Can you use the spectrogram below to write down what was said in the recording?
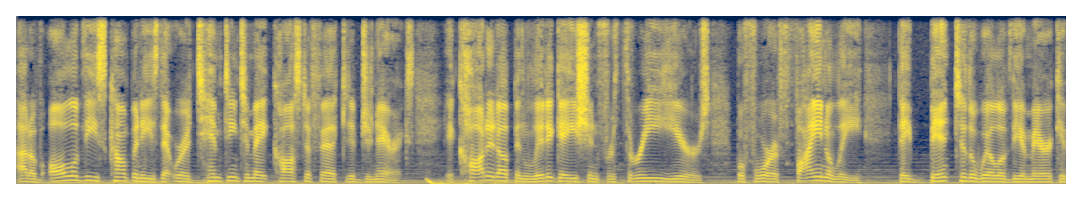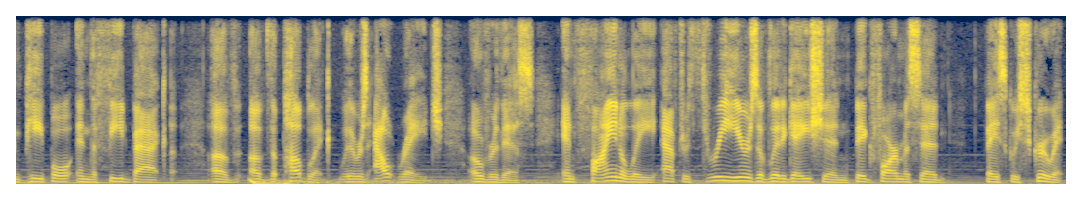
out of all of these companies that were attempting to make cost effective generics. It caught it up in litigation for three years before finally they bent to the will of the American people and the feedback of, of the public. There was outrage over this. And finally, after three years of litigation, Big Pharma said, basically, screw it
